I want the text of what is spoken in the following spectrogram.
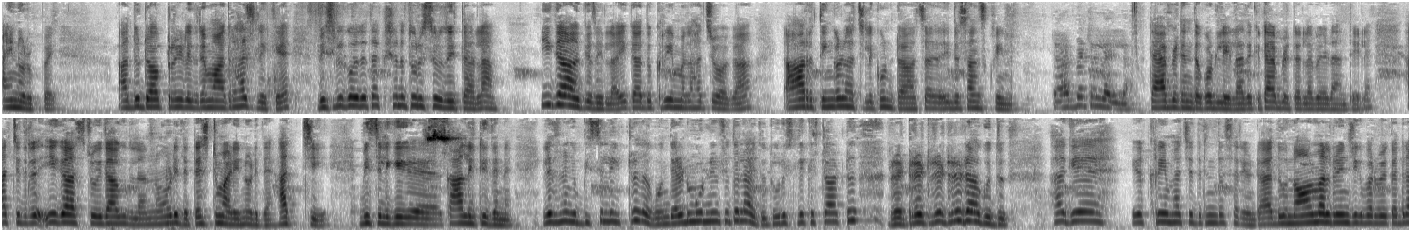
ಐನೂರು ರೂಪಾಯಿ. ಅದು ಡಾಕ್ಟರ್ ಹೇಳಿದ್ರೆ ಮಾತ್ರ ಹಚ್ಚಲಿಕ್ಕೆ ಬಿಸಿಲಿಗೆ ಹೋದ ತಕ್ಷಣ ತುರಿಸುವುದಿತ್ತಲ್ಲ ಈಗ ಆಗೋದಿಲ್ಲ. ಈಗ ಅದು ಕ್ರೀಮ್ ಎಲ್ಲ ಹಚ್ಚುವಾಗ ಆರು ತಿಂಗಳು ಹಚ್ಚಲಿಕ್ಕೆ ಉಂಟು ಇದು ಸನ್ಸ್ಕ್ರೀನ್ ಟ್ಯಾಬ್ಲೆಟ್ ಎಲ್ಲ ಇಲ್ಲ. ಟ್ಯಾಬ್ಲೆಟ್ ಅಂತ ಕೊಡಲಿಲ್ಲ, ಅದಕ್ಕೆ ಟ್ಯಾಬ್ಲೆಟ್ ಎಲ್ಲ ಬೇಡ ಅಂತೇಳಿ ಹಚ್ಚಿದ್ರೆ ಈಗ ಅಷ್ಟು ಇದಾಗುದಿಲ್ಲ, ನೋಡಿದೆ ಟೆಸ್ಟ್ ಮಾಡಿ ನೋಡಿದೆ, ಹಚ್ಚಿ, ಬಿಸಿಲಿಗೆ ಕಾಲಿಟ್ಟಿದ್ದೇನೆ. ಇಲ್ಲದ್ರೆ ನನಗೆ ಬಿಸಿಲು ಇಟ್ಟರೆ ಒಂದೆರಡು ಮೂರು ನಿಮಿಷದಲ್ಲಿ ಆಯಿತು, ತೋರಿಸ್ಲಿಕ್ಕೆ start red red red red ಆಗೋದು. ಹಾಗೆ ಈಗ ಕ್ರೀಮ್ ಹಚ್ಚಿದ್ರಿಂದ ಸರಿ ಉಂಟು. ಅದು ನಾರ್ಮಲ್ ರೇಂಜಿಗೆ ಬರಬೇಕಾದ್ರೆ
